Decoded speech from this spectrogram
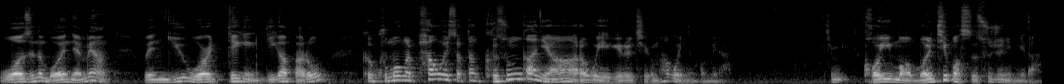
was는 뭐였냐면 when you were digging 네가 바로 그 구멍을 파고 있었던 그 순간이야라고 얘기를 지금 하고 있는 겁니다. 지금 거의 뭐 멀티버스 수준입니다.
